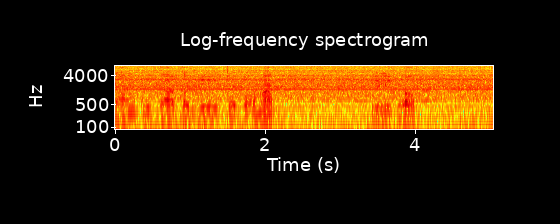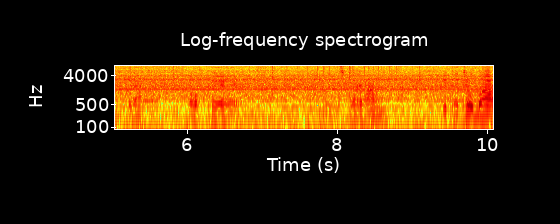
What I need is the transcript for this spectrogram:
Dan kita pergi ke format. Pilih crop ya oke. Dan sekarang kita coba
